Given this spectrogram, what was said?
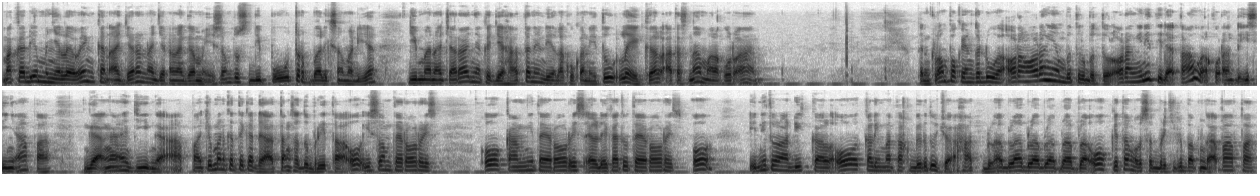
maka dia menyelewengkan ajaran-ajaran agama Islam terus diputar balik sama dia, gimana caranya kejahatan yang dia lakukan itu legal atas nama Al-Quran. Dan kelompok yang kedua, orang-orang yang betul-betul orang ini tidak tahu Al-Quran itu isinya apa, nggak ngaji, nggak apa. Cuman ketika datang satu berita, oh Islam teroris, oh kami teroris, LDK itu teroris, oh ini tuh radikal, oh kalimat takbir itu jahat, bla bla bla bla bla bla. Oh kita nggak usah berjilbab, nggak apa-apa,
